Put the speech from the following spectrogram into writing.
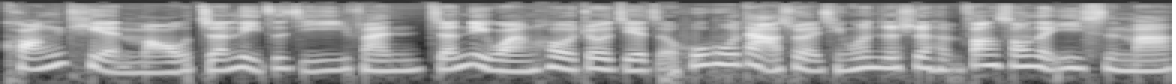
狂舔毛，整理自己一番。整理完后，就接着呼呼大睡。请问这是很放松的意思吗？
